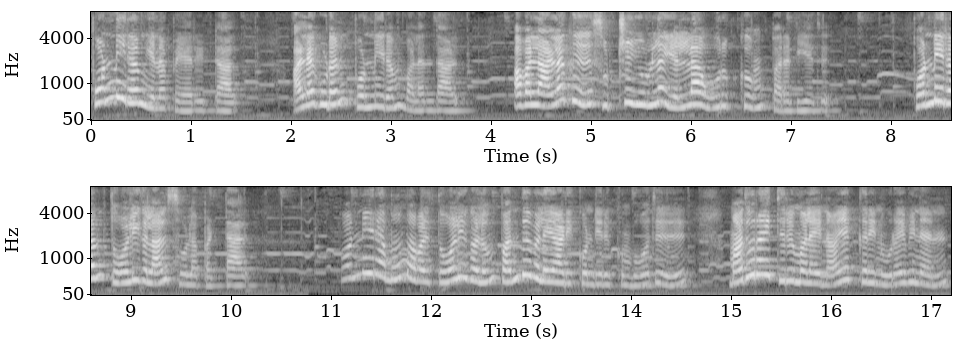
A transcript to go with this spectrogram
பொன்னிறம் என பெயரிட்டாள். அழகுடன் பொன்னிறம் வளர்ந்தாள். அவள் அழகு சுற்றியுள்ள எல்லா ஊருக்கும் பரவியது. பொன்னிறம் தோழிகளால் சூழப்பட்டாள். பொன்னிறமும் அவள் தோழிகளும் பந்து விளையாடிக் கொண்டிருக்கும் போது மதுரை திருமலை நாயக்கரின் உறவினன்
